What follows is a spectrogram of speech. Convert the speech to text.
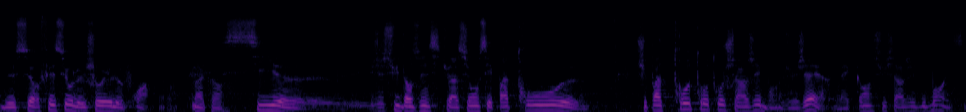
de, surfer sur le chaud et le froid. D'accord. Si euh, je suis dans une situation où c'est pas trop, euh, je suis pas trop, trop, trop chargé, bon, je gère. Mais quand je suis chargé, je dis, bon, ici,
